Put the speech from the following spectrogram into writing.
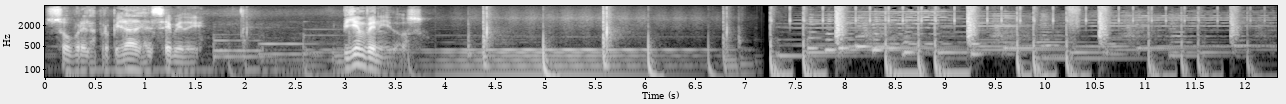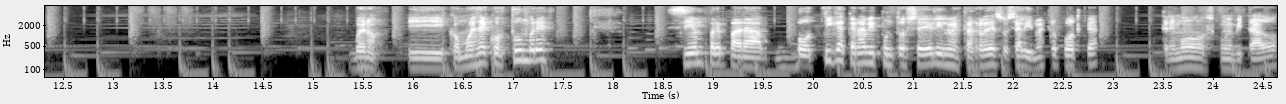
sobre las propiedades del CBD. Bienvenidos. Bueno, y como es de costumbre, siempre para boticacannabis.cl y nuestras redes sociales y nuestro podcast, tenemos como invitado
